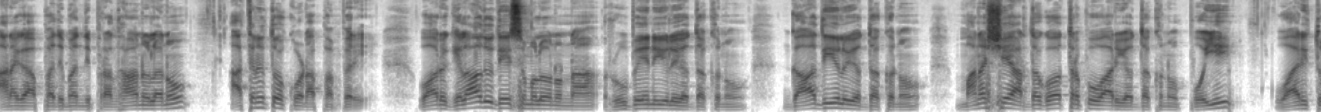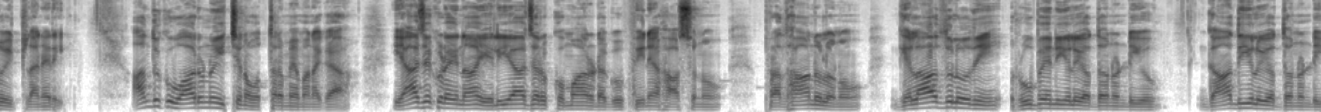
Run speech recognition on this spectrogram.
అనగా పది మంది ప్రధానులను అతనితో కూడా పంపిరి. వారు గిలాదు దేశములోనున్న రూబేనియుల యొద్దకును గాదీయుల యొద్దకును మనషే అర్ధగోత్రపు వారి యొద్దకును పోయి వారితో ఇట్లనిరి. అందుకు వారును ఇచ్చిన ఉత్తరమేమనగా యాజకుడైన ఎలియాజరు కుమారుడగు ఫినెహాసును ప్రధానులను గిలాదులోని రూబేనియుల యొద్ద నుండి గాదీయుల యొద్ద నుండి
